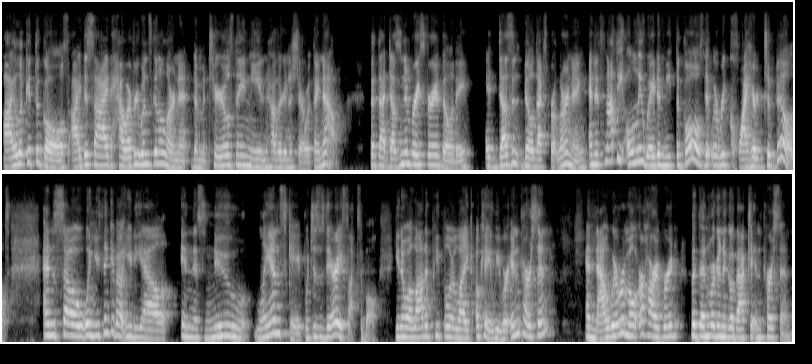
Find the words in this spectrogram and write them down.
I look at the goals. I decide how everyone's going to learn it, the materials they need, and how they're going to share what they know. But that doesn't embrace variability. It doesn't build expert learning. And it's not the only way to meet the goals that we're required to build. And so when you think about UDL in this new landscape, which is very flexible, you know, a lot of people are like, okay, we were in person and now we're remote or hybrid, but then we're going to go back to in person.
